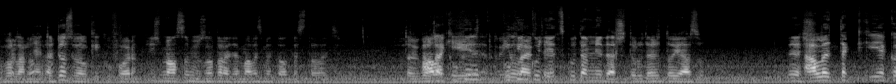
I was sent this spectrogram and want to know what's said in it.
Podľa mňa je to dosť veľký kufor. Víš, mal som ju zobrať a mali sme to otestovať. To by bol Ale taký kuchyn, kuchynku detskú tam nedáš, ktorú dáš do jazu. Vieš? Ale tak ako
